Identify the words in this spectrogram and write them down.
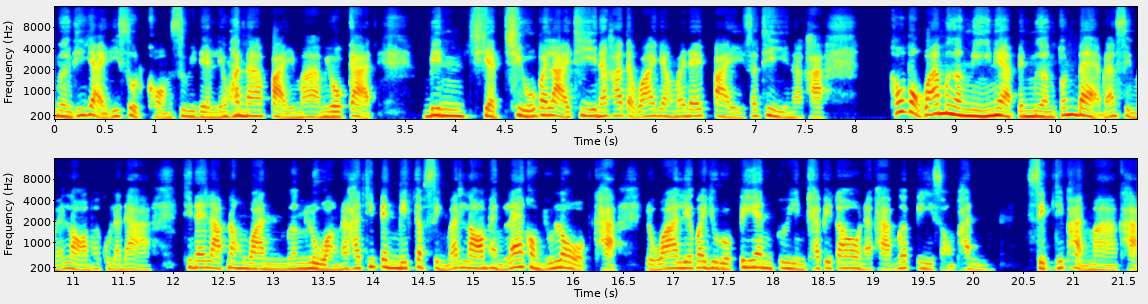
เมืองที่ใหญ่ที่สุดของสวีเดนเรียกว่าน่าไปมากมีโอกาส บินเฉียดฉิวไปหลายทีนะคะ แต่ว่ายังไม่ได้ไปสักทีนะคะเขาบอกว่าเมืองนี้เนี่ยเป็นเมืองต้นแบบด้านสิ่งแวดล้อมค่ะคุณระดา ที่ได้รับรางวัลเมืองหลวงนะคะ ที่เป็นมิตรกับสิ่งแวดล้อมแห่งแรกของยุโรปค่ะ หรือว่าเรียกว่า European Green Capital นะคะ เมื่อปี 2010 ที่ผ่านมาค่ะ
